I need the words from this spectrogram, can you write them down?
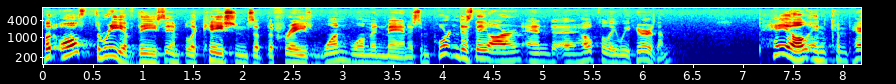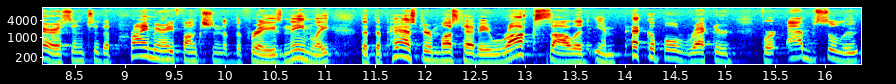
But all three of these implications of the phrase one woman man, as important as they are, and, and hopefully we hear them, pale in comparison to the primary function of the phrase, namely, that the pastor must have a rock solid, impeccable record for absolute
